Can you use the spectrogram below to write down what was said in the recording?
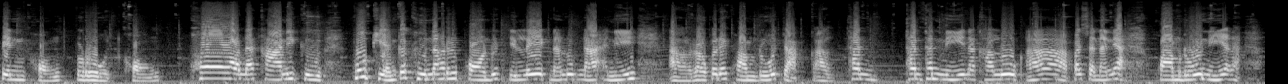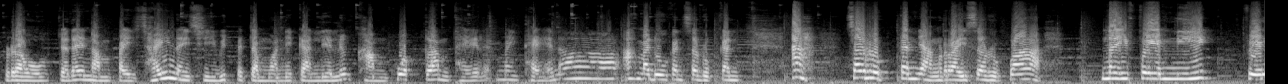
เป็นของโปรดของพ่อนะคะนี่คือผู้เขียนก็คือนฤพรรุจิเลขนะลูกนะอันนี้เราก็ได้ความรู้จากท่านท่านท่านนี้นะคะลูกอ่าเพราะฉะนั้นเนี่ยความรู้นี้นะเราจะได้นำไปใช้ในชีวิตประจำวันในการเรียนเรื่องคำควบกล้ำแท้และไม่แท้นะอะมาดูกันสรุปกันอะสรุปกันอย่างไรสรุปว่าในเฟรมนี้ เฟรม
